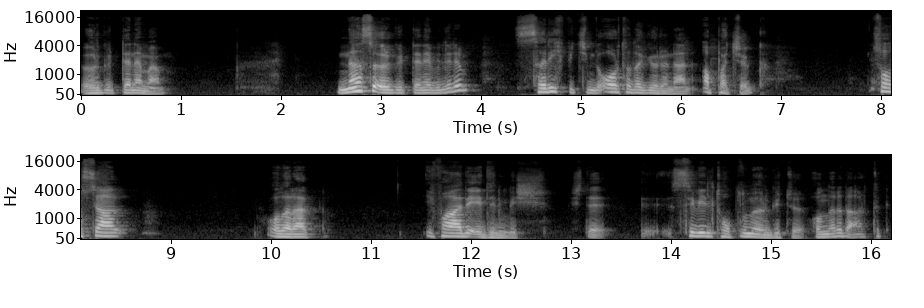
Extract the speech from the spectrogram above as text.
Örgütlenemem. Nasıl örgütlenebilirim? sarih biçimde ortada görünen apaçık, sosyal olarak ifade edilmiş işte e, sivil toplum örgütü onlara da artık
